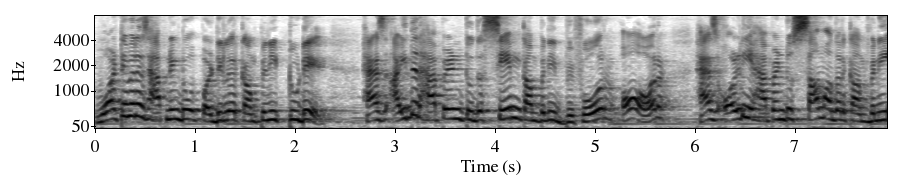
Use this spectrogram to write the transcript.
whatever is happening to a particular company today has either happened to the same company before or has already happened to some other company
